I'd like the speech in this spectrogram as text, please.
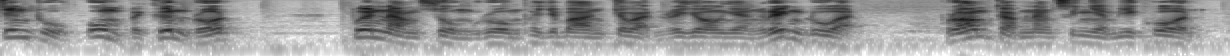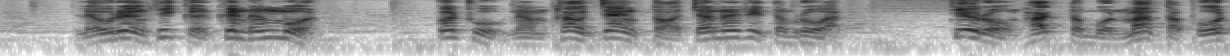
จึงถูกอุ้มไปขึ้นรถ เพื่อนำส่งโรงพยาบาลจังหวัดระยองอย่างเร่งด่วน พร้อมกับนางสิงเงียมอีกคน แล้วเรื่องที่เกิดขึ้นทั้งหมด ก็ถูกนำเข้าแจ้งต่อเจ้าหน้าที่ตำรวจ ที่โรงพักตำบลมาบตาพุธ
